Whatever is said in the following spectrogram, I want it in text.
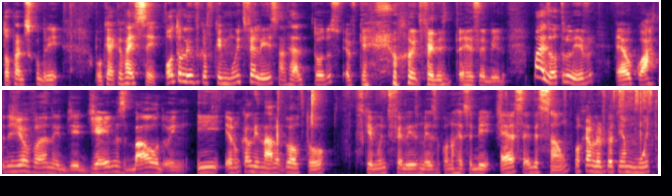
tô para descobrir o que é que vai ser. Outro livro que eu fiquei muito feliz, na verdade todos eu fiquei muito feliz de ter recebido, mas outro livro é O Quarto de Giovanni, de James Baldwin. E eu nunca li nada do autor, fiquei muito feliz mesmo quando recebi essa edição, porque é um livro que eu tinha muita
